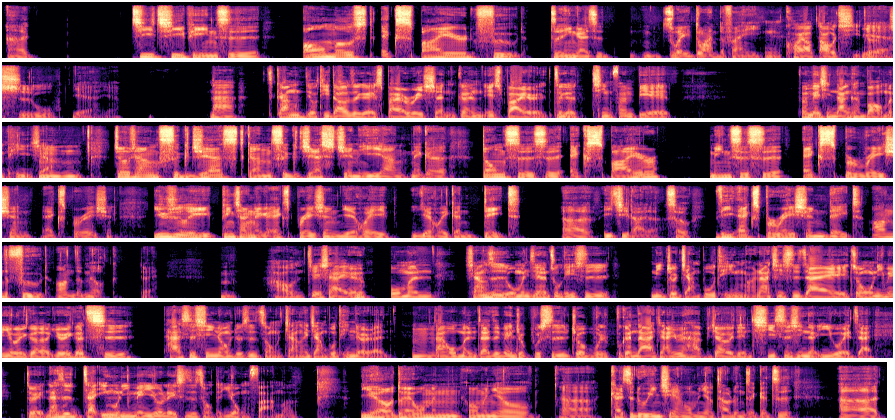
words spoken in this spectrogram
呃，即期品是 almost expired food，这应该是最短的翻译，嗯，快要到期的食物，yeah yeah，, yeah. 那刚有提到这个 expiration 跟 expire 这个，嗯、请分别。分别请 Duncan 帮我们拼一下。嗯嗯，就像 suggest 跟 suggestion 一样，那个动词是 expire，名词是 expiration。expiration usually 平常那个 expiration 也会也会跟 date 呃一起来了。So the expiration date on the food on the milk。对，嗯，好，接下来我们像是我们今天的主题是。你就讲不听嘛。那其实，在中文里面有一个有一个词，它是形容就是总讲也讲不听的人。嗯，但我们在这边就不是就不不跟大家讲，因为它比较有点歧视性的意味在。对，但是在英文里面也有类似这种的用法吗？有，对我们我们有呃开始录音前，我们有讨论这个字，呃，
